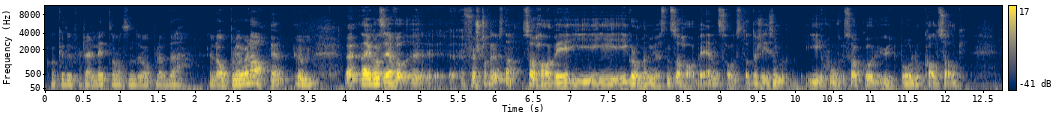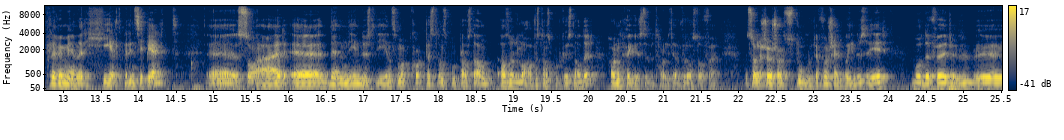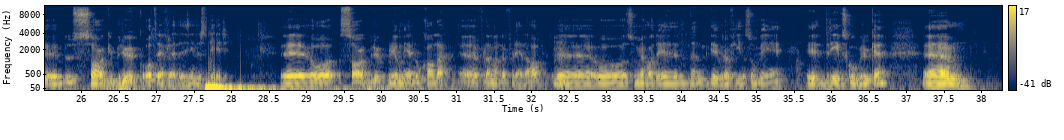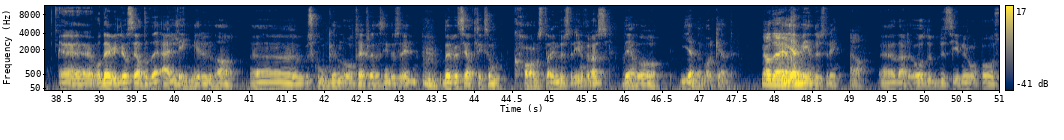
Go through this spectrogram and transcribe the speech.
kan ikke du fortelle litt om åssen du opplevde Eller opplever det, da? Ja. Mm. Nei, se, eh, Først og fremst da, så har vi i, i, i Glommen Mjøsen så har vi en salgsstrategi som i hovedsak går ut på lokalt salg. For det vi mener helt prinsipielt, eh, så er den industrien som har kortest transportavstand, altså lavest transportkostnader, har den høyeste betalingstiden for råstoffet. Og så er det selvsagt store forskjell på industrier. Både for sagbruk og treforedlingsindustrier. Eh, og sagbruk blir jo mer lokale, eh, for dem er det flere av. eh, og som vi har i den geografien som vi eh, driver skogbruket. Eh, eh, og det vil jo si at det er lenger unna skogen og trefredagsindustrien. Mm. Det vil si at liksom Karlstad-industrien for oss, det er jo hjemmemarked. Ja, det er Hjemmeindustri. Ja. Det er det. Og det- sier jo på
